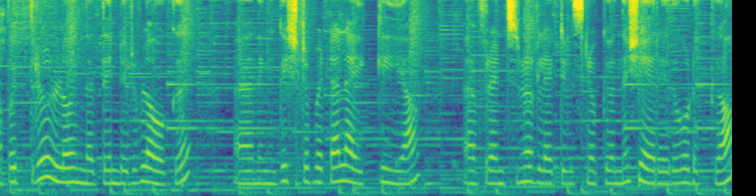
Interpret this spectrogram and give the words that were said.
അപ്പോൾ ഇത്രയേ ഉള്ളൂ ഇന്നത്തെ എന്റെ ഒരു വ്ളോഗ് നിങ്ങൾക്ക് ഇഷ്ടപ്പെട്ടാൽ ലൈക്ക് ചെയ്യുക ഫ്രണ്ട്സിനും റിലേറ്റീവ്സിനും ഒക്കെ ഒന്ന് ഷെയർ ചെയ്ത് കൊടുക്കുക.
